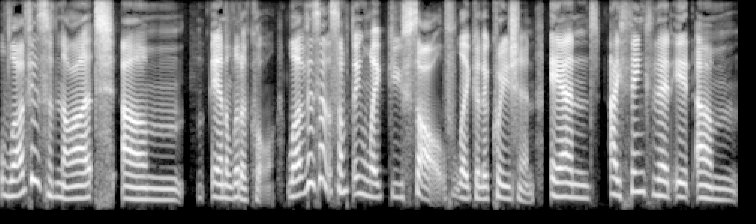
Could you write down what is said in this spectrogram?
Love is not um analytical. Love isn't something like you solve like an equation. And I think that it um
